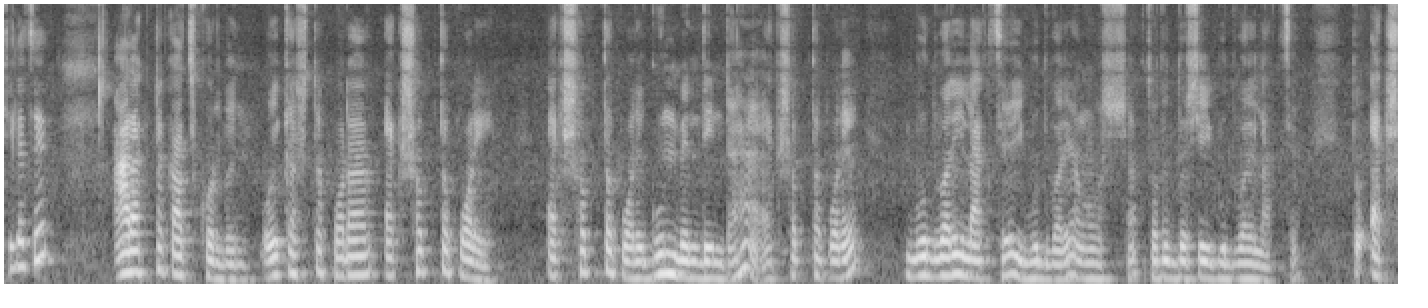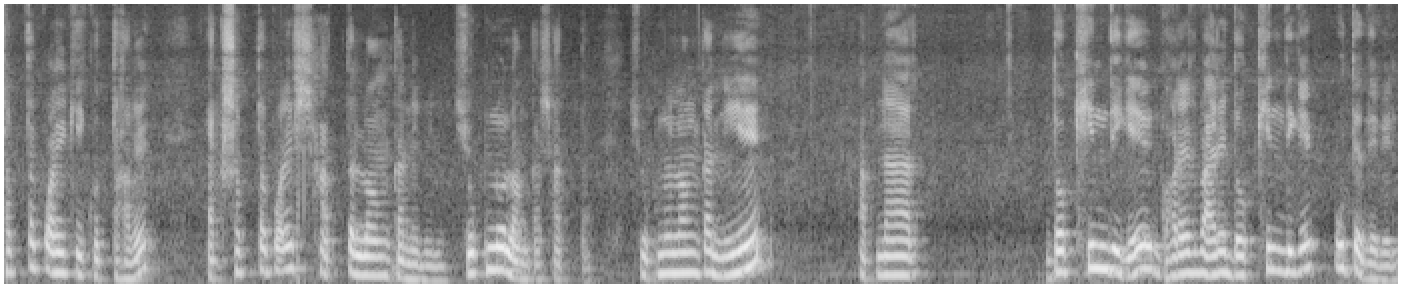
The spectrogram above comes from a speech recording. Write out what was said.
ঠিক আছে? আর একটা কাজ করবেন, ওই কাজটা করার এক সপ্তাহ পরে, এক সপ্তাহ পরে গুনবেন দিনটা হ্যাঁ? এক সপ্তাহ পরে বুধবারই লাগছে, এই বুধবারে, অমাবস্যা, চতুর্দশী এই বুধবারে লাগছে। তো এক সপ্তাহ পরে কি করতে হবে? এক সপ্তাহ পরে সাতটা লঙ্কা নেবেন শুকনো লঙ্কা সাতটা। শুকনো লঙ্কা নিয়ে আপনার দক্ষিণ দিকে, ঘরের বাইরে দক্ষিণ দিকে পুঁতে দেবেন।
